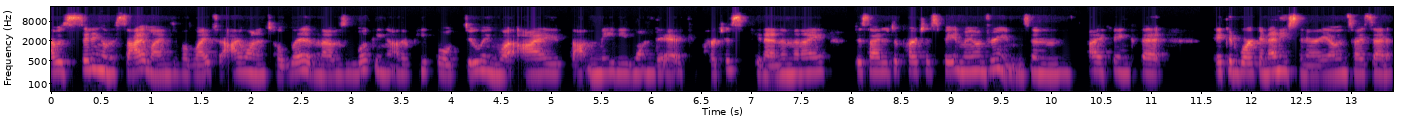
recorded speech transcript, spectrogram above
I was sitting on the sidelines of a life that I wanted to live and I was looking at other people doing what I thought maybe one day I could participate in. And then I decided to participate in my own dreams. And I think that it could work in any scenario. And so I said,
